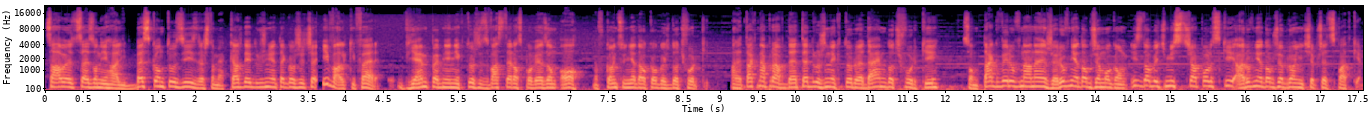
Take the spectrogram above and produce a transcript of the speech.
cały sezon jechali bez kontuzji, zresztą jak każdej drużynie tego życzę, i walki fair. Wiem, pewnie niektórzy z Was teraz powiedzą, o, no w końcu nie dał kogoś do czwórki. Ale tak naprawdę te drużyny, które dałem do czwórki, są tak wyrównane, że równie dobrze mogą i zdobyć mistrza Polski, a równie dobrze bronić się przed spadkiem.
